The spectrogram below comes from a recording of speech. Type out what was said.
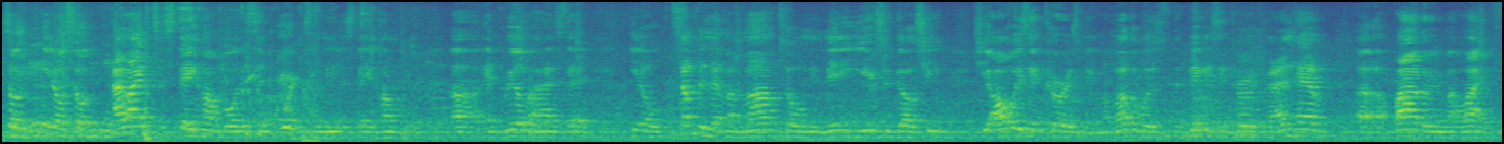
so, you know, so I like to stay humble. It's important for me to stay humble uh, and realize that, you know, something that my mom told me many years ago, she, she always encouraged me. My mother was the biggest encourager. I didn't have a, a father in my life.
